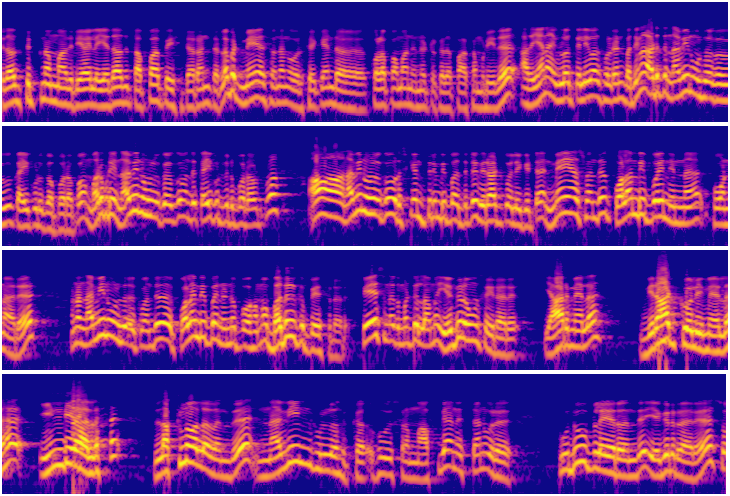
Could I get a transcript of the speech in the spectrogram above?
ஏதாவது திட்டின மாதிரியா இல்லை ஏதாவது தப்பாக பேசிட்டாரான்னு தெரியல. பட் மேயர்ஸ் வந்து அங்கே ஒரு செகண்ட் குழப்பமாக நின்றுட்டு இருக்கிறத பார்க்க முடியுது. அதை ஏன்னா இவ்வளோ தெளிவாக சொல்கிறேன்னு பார்த்தீங்கன்னா அடுத்து நவீன் உலகுக்கு கை கொடுக்க போகிறப்போ மறுபடியும் நவீன் உலகுக்கு வந்து கை கொடுத்துட்டு போகிறப்போ நவீன் உலகுக்கு ஒரு செகண்ட் திரும்பி பார்த்துட்டு விராட் கோலி கிட்ட மேயர்ஸ் வந்து குழம்பி போய் நின்று போனார். ஆனால் நவீன் உலகுக்கு வந்து குழம்பி போய் நின்று போகாமல் பதிலுக்கு பேசுகிறாரு பேசுனது மட்டும் இல்லாமல் எகிரவும் செய்கிறாரு யார் மேலே? விராட் கோலி மேலே இந்தியாவில் லக்னோவில் வந்து நவீன் ஹுல்ஹக் ஹூஸ் ஃப்ரம் ஆப்கானிஸ்தான் ஒரு புது பிளேயர் வந்து எகிர்றாரு. ஸோ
